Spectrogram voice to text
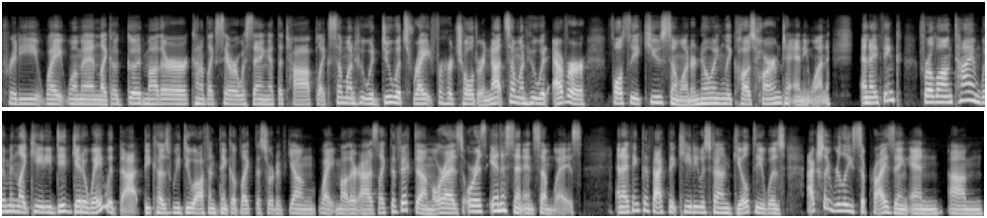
pretty white woman, like a good mother, kind of like Sara was saying at the top, like someone who would do what's right for her children, not someone who would ever falsely accuse someone or knowingly cause harm to anyone. And I think for a long time, women like Katie did get away with that because we do often think of like the sort of young white mother as like the victim or as or as innocent in some ways. And I think the fact that Katie was found guilty was actually really surprising and, um,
